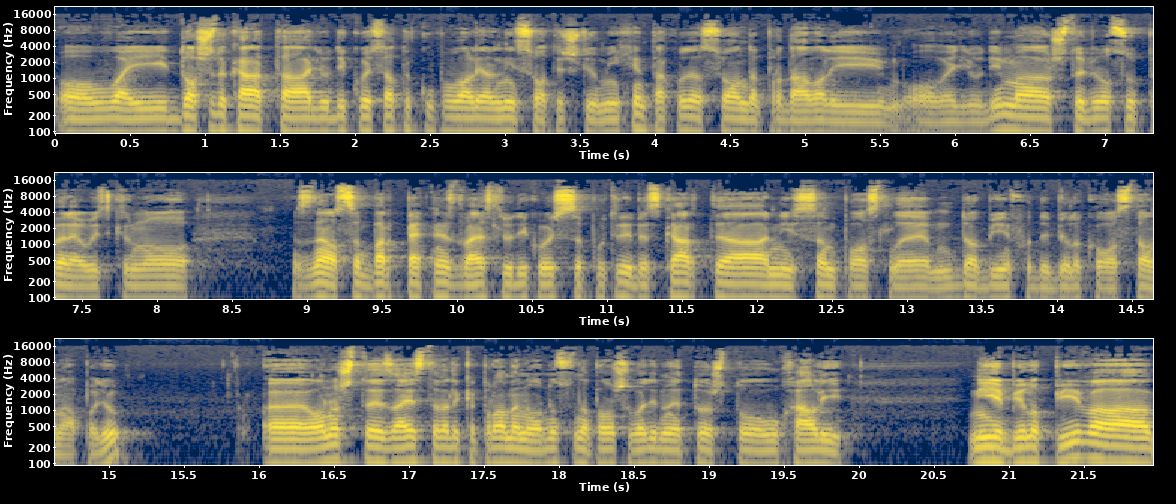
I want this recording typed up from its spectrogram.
ovaj, došli do karata ljudi koji su to kupovali, ali nisu otišli u Minhen, tako da su onda prodavali ovaj, ljudima, što je bilo super, evo iskreno, Znao sam bar 15-20 ljudi koji su se putili bez karte, a nisam posle dobio info da je bilo ko ostao na polju. E, ono što je zaista velika promena u odnosu na prošlu godinu je to što u hali nije bilo piva, e,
